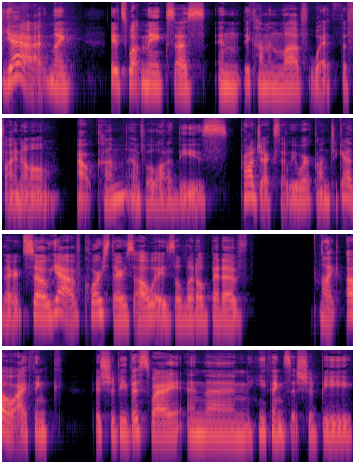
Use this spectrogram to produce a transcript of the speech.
Yeah, like it's what makes us and become in love with the final outcome of a lot of these projects that we work on together. So yeah, of course there's always a little bit of like, oh, I think it should be this way and then he thinks it should be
